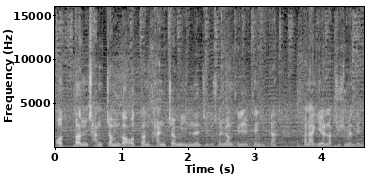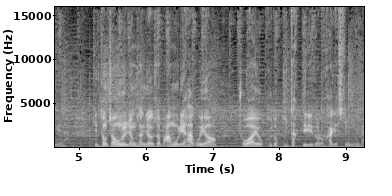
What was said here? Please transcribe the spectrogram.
어떤 장점과 어떤 단점이 있는지도 설명드릴 테니까 편하게 연락 주시면 됩니다. 기통차 오늘 영상 여기서 마무리하고요. 좋아요, 구독 부탁드리도록 하겠습니다.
